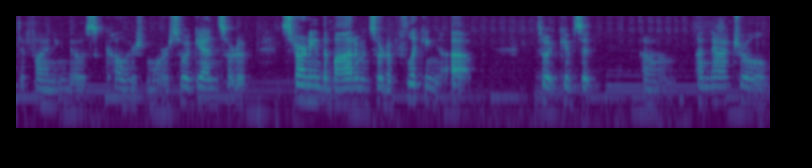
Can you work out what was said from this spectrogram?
defining those colors more. So again, sort of starting at the bottom and sort of flicking up, so it gives it um, a natural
